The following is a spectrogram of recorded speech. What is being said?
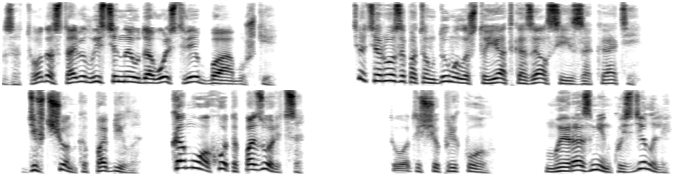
Зато доставил истинное удовольствие бабушке. Тетя Роза потом думала, что я отказался из-за Кати. Девчонка побила. Кому охота позориться? Тот еще прикол. Мы разминку сделали.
